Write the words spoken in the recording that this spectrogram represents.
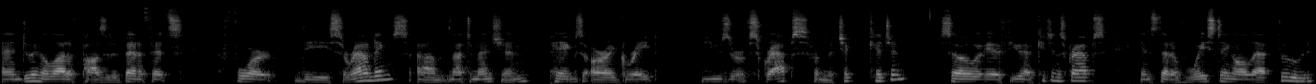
and doing a lot of positive benefits for the surroundings. Um, not to mention, pigs are a great user of scraps from the chick kitchen. So if you have kitchen scraps, instead of wasting all that food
